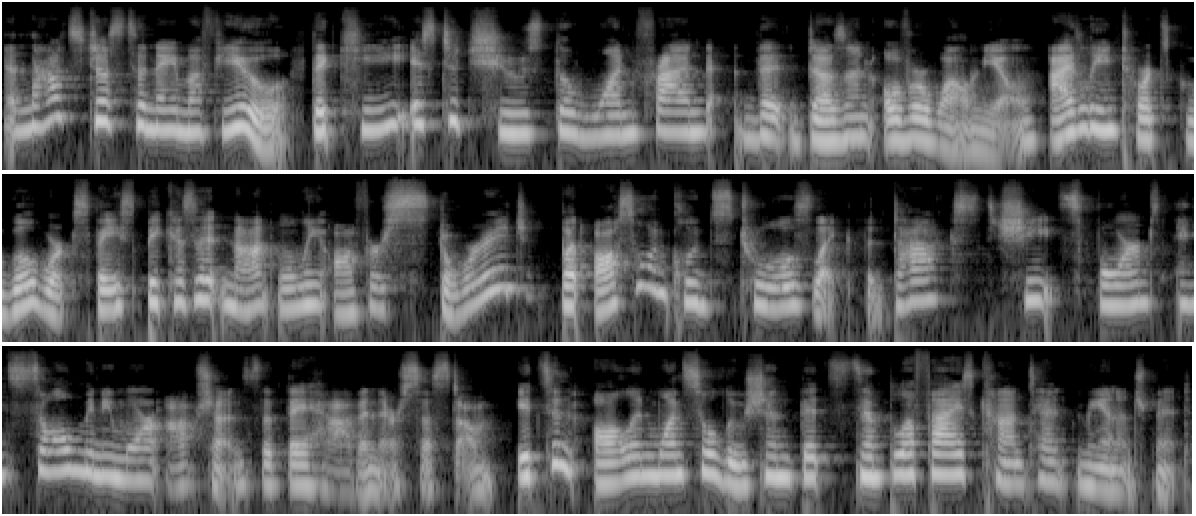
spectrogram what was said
and that's just to name a few. The key is to choose the one friend that doesn't overwhelm you. I lean towards Google Workspace because it not only offers storage, but also includes tools like the docs, sheets, forms, and so many more options that they have in their system. It's an all in one solution that simplifies content management.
